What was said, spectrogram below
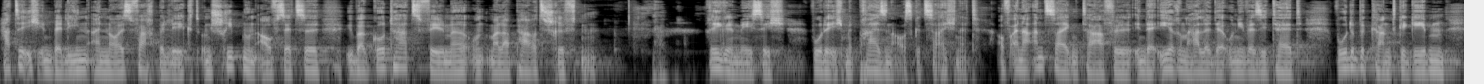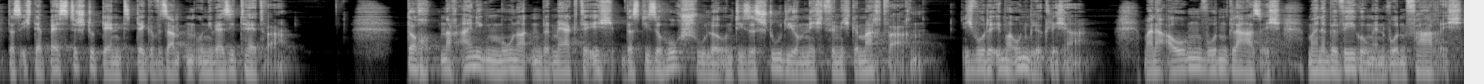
hatte ich in Berlin ein neues Fach belegt und schrieb nun Aufsätze über Gotthards Filme und Malaparts Schriften. Regelmäßig wurde ich mit Preisen ausgezeichnet. Auf einer Anzeigentafel in der Ehrenhalle der Universität wurde bekannt gegeben, dass ich der beste Student der gesamten Universität war. Doch nach einigen Monaten bemerkte ich, dass diese Hochschule und dieses Studium nicht für mich gemacht waren. Ich wurde immer unglücklicher. Meine Augen wurden glasig, meine Bewegungen wurden fahrig,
